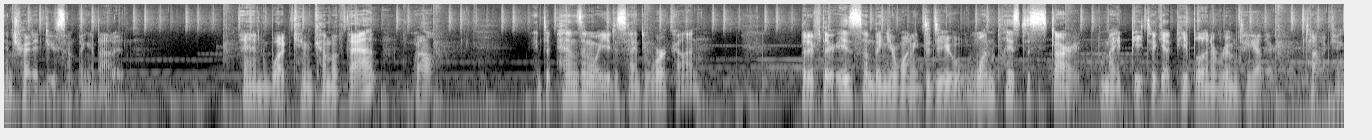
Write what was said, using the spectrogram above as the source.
and try to do something about it. And what can come of that? Well, it depends on what you decide to work on. But if there is something you're wanting to do, one place to start might be to get people in a room together, talking.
